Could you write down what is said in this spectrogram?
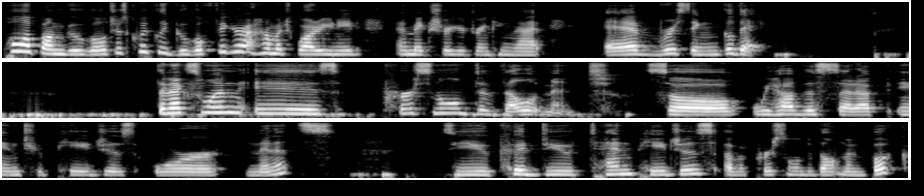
pull up on Google, just quickly Google, figure out how much water you need and make sure you're drinking that every single day. The next one is personal development. So we have this set up into pages or minutes. So you could do 10 pages of a personal development book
